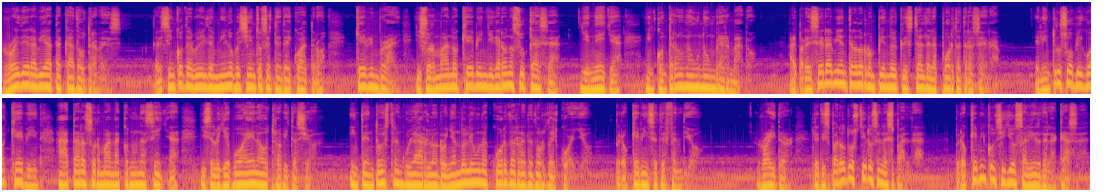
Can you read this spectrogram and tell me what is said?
Raider había atacado otra vez. El 5 de abril de 1974, Kevin Bright y su hermano Kevin llegaron a su casa y en ella encontraron a un hombre armado. Al parecer había entrado rompiendo el cristal de la puerta trasera. El intruso obligó a Kevin a atar a su hermana con una silla y se lo llevó a él a otra habitación. Intentó estrangularlo enrollándole una cuerda alrededor del cuello pero Kevin se defendió. Ryder le disparó dos tiros en la espalda, pero Kevin consiguió salir de la casa.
